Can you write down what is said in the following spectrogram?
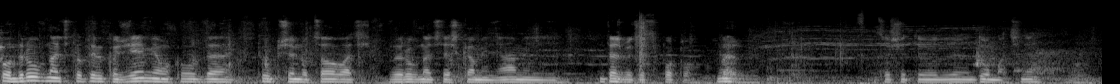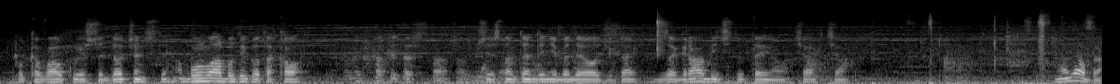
Podrównać to tylko ziemią, kurde, tu przymocować, wyrównać też kamieniami i, i też będzie spoko. Nie? Co się tu y, dumać, nie? Po kawałku jeszcze dociąć, ty- albo, albo tylko tak o, Ale takie też starcza. przecież tamtędy nie będę chodził, tak? Zagrabić tutaj, o, ciach, ciach. No dobra.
